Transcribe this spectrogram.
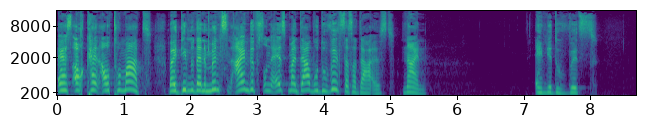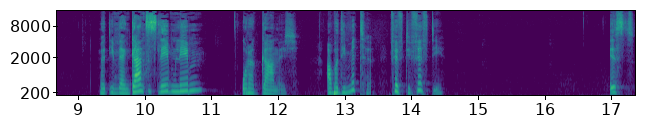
Er ist auch kein Automat, bei dem du deine Münzen einwirfst und er ist mal da, wo du willst, dass er da ist. Nein. Entweder du willst mit ihm dein ganzes Leben leben oder gar nicht. Aber die Mitte, 50-50 ist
